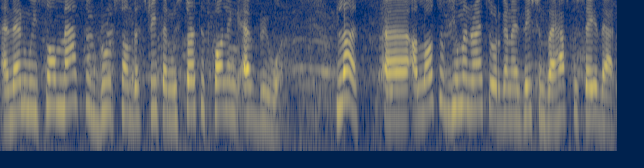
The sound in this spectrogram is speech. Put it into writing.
and then we saw massive groups on the street and we started calling everyone. Plus, uh, a lot of human rights organizations, I have to say that,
